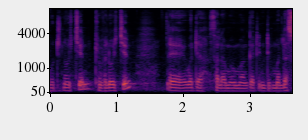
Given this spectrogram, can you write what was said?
ቡድኖችን፣ ክፍሎችን ወደ ሰላማዊ መንገድ እንዲመለሱ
